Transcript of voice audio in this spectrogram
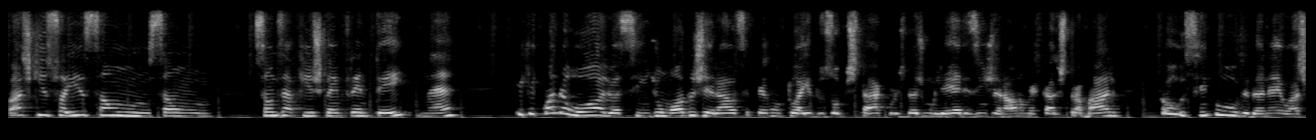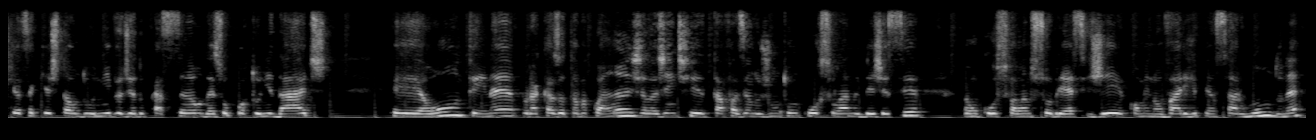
eu acho que isso aí são, são, são desafios que eu enfrentei, né? E que quando eu olho, assim, de um modo geral, você perguntou aí dos obstáculos das mulheres em geral no mercado de trabalho, eu, sem dúvida, né? Eu acho que essa questão do nível de educação, das oportunidades. É, ontem, né, por acaso eu estava com a Ângela, a gente está fazendo junto um curso lá no IBGC, é um curso falando sobre SG, como inovar e repensar o mundo, né?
